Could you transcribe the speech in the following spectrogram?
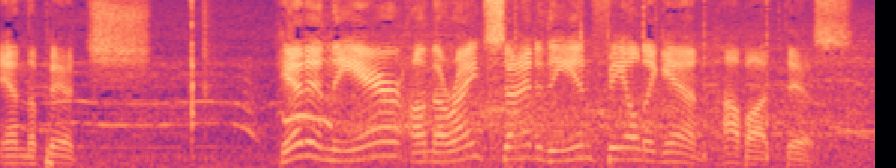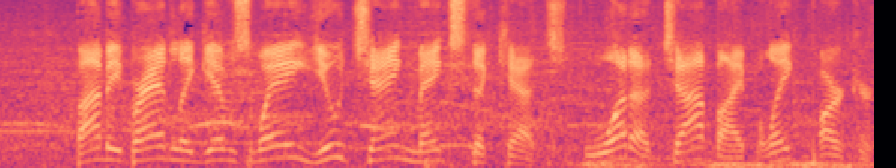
And the pitch. Hit in the air on the right side of the infield again. How about this? Bobby Bradley gives way. Yu Chang makes the catch. What a job by Blake Parker.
